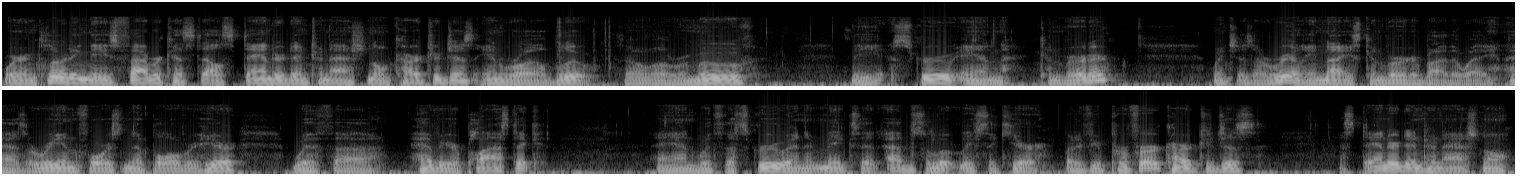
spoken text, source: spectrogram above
we're including these Faber-Castell standard international cartridges in royal blue. So we'll remove the screw-in converter which is a really nice converter by the way. It has a reinforced nipple over here with uh, heavier plastic and with the screw in it makes it absolutely secure. But if you prefer cartridges a standard international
